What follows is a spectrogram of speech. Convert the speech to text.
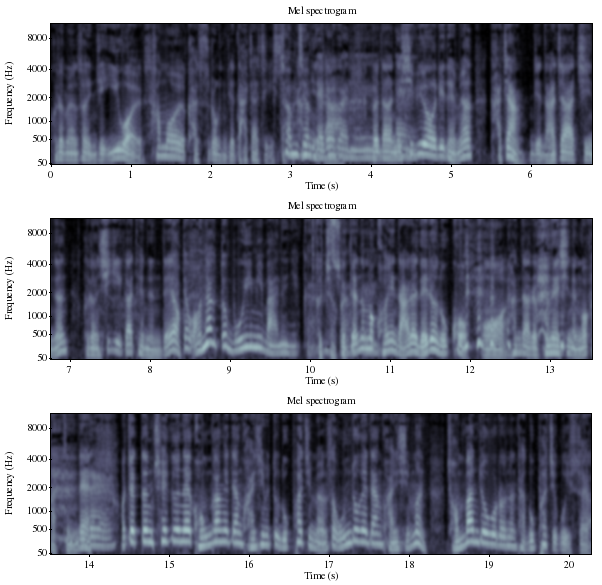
그러면서 이제 2월, 3월 갈수록 이제 낮아지기 시작합니다. 점점 내려가는. 그러다가 네. 이제 12월이 되면 가장 이제 낮아지는 그런 시기가 되는데요. 그때 워낙 또 모임이 많으니까. 그렇죠. 그렇죠? 그때는 뭐 네. 뭐 거의 나를 내려놓고 어, 한 달을 보내시는 것 같은데 네. 어쨌든 최근에 건강에 대한 관심이 또 높아지면서 운동에 대한 관심은 전반적으로는 다 높아지고 있어요.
